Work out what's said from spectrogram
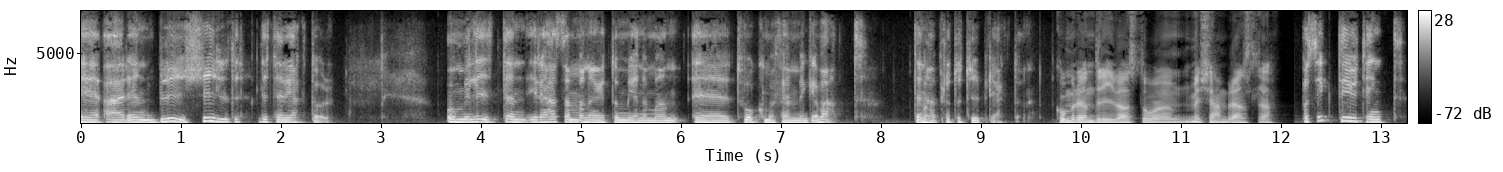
eh, är en blykyld liten reaktor. Och med liten, i det här sammanhanget, då menar man eh, 2,5 megawatt, den här prototypreaktorn. Kommer den drivas då med kärnbränsle? På sikt är ju tänkt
